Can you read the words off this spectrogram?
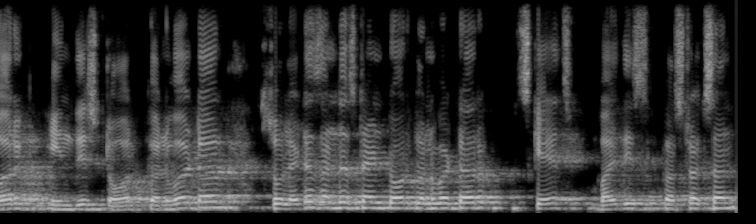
work in this torque converter so let us understand torque converter sketch by this construction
